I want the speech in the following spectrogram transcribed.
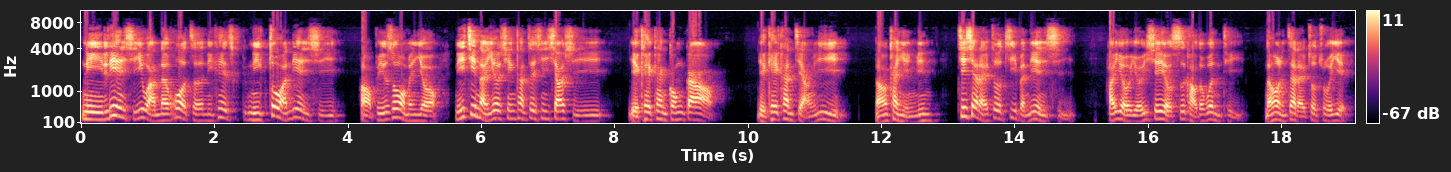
你练习完了，或者你可以你做完练习，好，比如说我们有你一进来以后先看最新消息，也可以看公告，也可以看讲义，然后看影音，接下来做基本练习，还有有一些有思考的问题，然后你再来做作业。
